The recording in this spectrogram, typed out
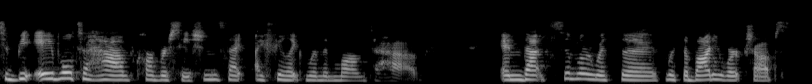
to be able to have conversations that I feel like women long to have. And that's similar with the with the body workshops.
